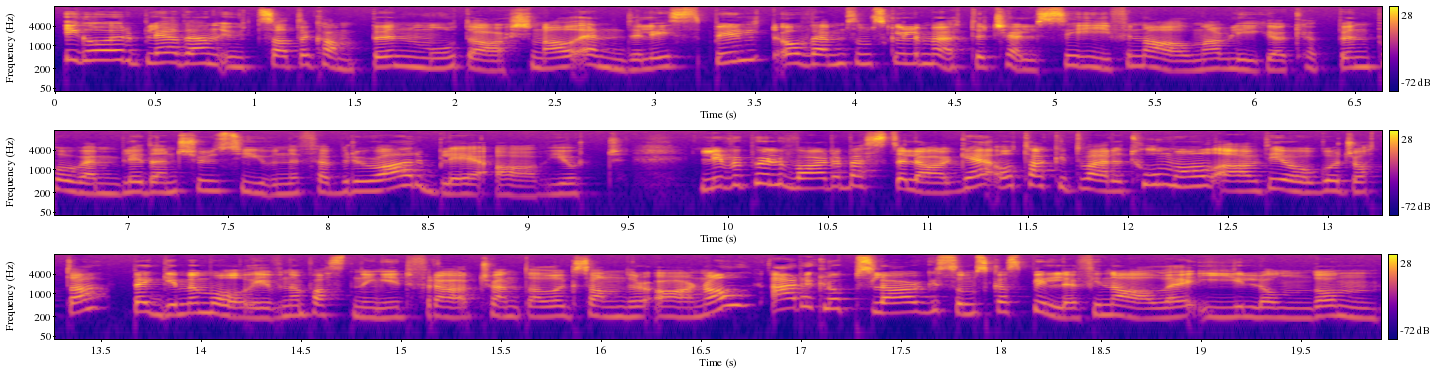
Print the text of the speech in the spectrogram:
I går ble den utsatte kampen mot Arsenal endelig spilt, og hvem som skulle møte Chelsea i finalen av ligacupen på Wembley den 27.2, ble avgjort. Liverpool var det beste laget, og takket være to mål av Diogo Jota, begge med målgivende pasninger fra Trent Alexander Arnold, er det Klopps lag som skal spille finale i London.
